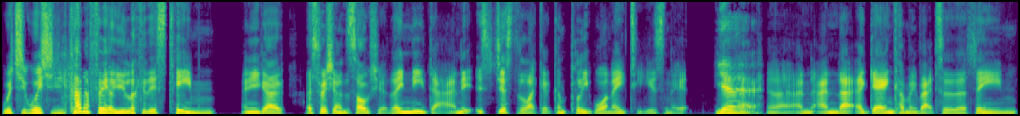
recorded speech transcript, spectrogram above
which which you kind of feel. You look at this team and you go, especially under Solskjaer, they need that, and it's just like a complete 180, isn't it? Yeah. You know, and and that again coming back to the theme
